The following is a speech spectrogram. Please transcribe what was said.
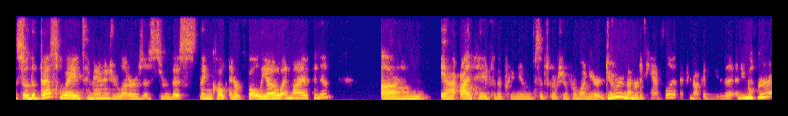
so the best way to manage your letters is through this thing called Interfolio, in my opinion. Um, yeah, I paid for the premium subscription for one year. Do remember to cancel it if you're not going to use it anymore.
